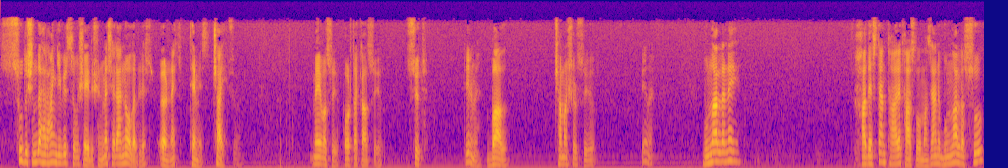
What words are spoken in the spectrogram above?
su dışında herhangi bir sıvı şey düşün. Mesela ne olabilir? Örnek temiz, çay, meyve suyu, portakal suyu, süt, değil mi? Bal, çamaşır suyu, değil mi? Bunlarla ne? Hadesten taharet hasıl olmaz. Yani bunlarla su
